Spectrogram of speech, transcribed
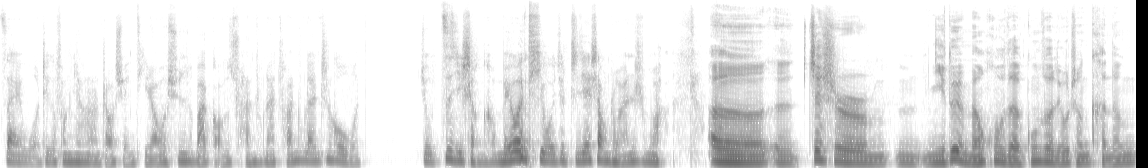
在我这个方向上找选题，然后迅速把稿子传出来，传出来之后我就自己审核，没问题我就直接上传，是吗？呃呃，这是嗯，你对门户的工作流程可能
